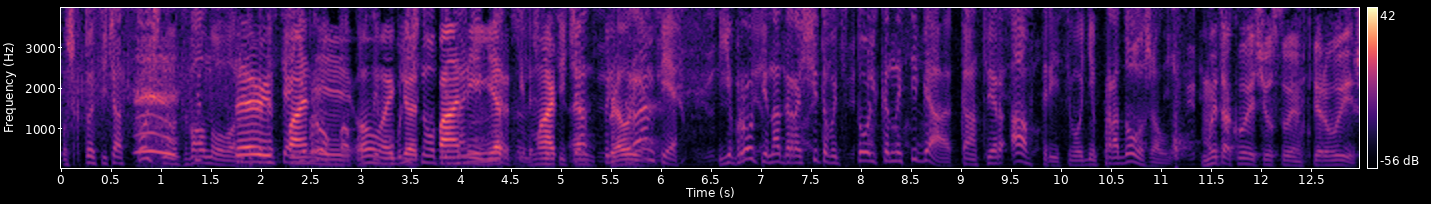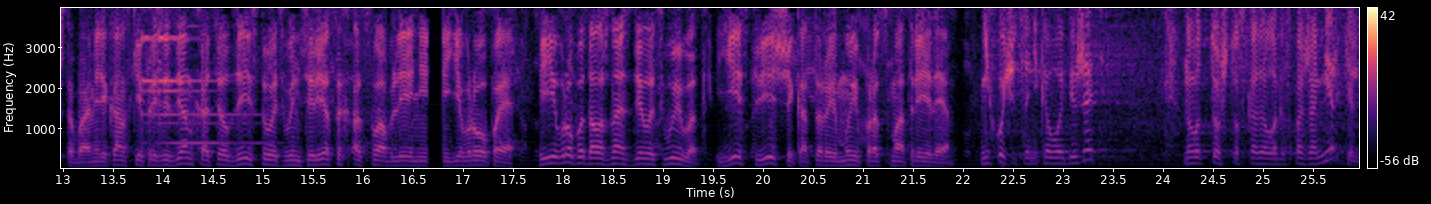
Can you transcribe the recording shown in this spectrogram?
Уж кто сейчас точно взволнован, так это вся funny. Европа Oh после God, публичного funny признания Меркель, что сейчас при. Трампе Европе надо рассчитывать только на себя. Канцлер Австрии сегодня продолжил. Мы такое чувствуем впервые, чтобы американский президент хотел действовать в интересах ослабления Европы. И Европа должна сделать вывод. Есть вещи, которые мы просмотрели. Не хочется никого обижать, но вот то, что сказала госпожа Меркель,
